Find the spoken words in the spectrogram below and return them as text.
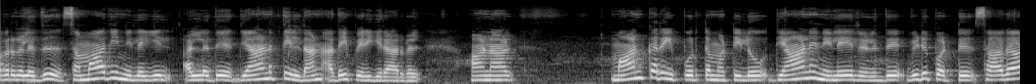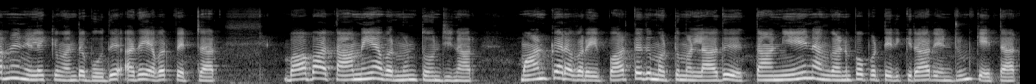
அவர்களது சமாதி நிலையில் அல்லது தியானத்தில்தான் அதை பெறுகிறார்கள். ஆனால் மான்கரை பொறுத்தமட்டிலோ தியான நிலையிலிருந்து விடுபட்டு சாதாரண நிலைக்கு வந்தபோது அதை அவர் பெற்றார். பாபா தாமே அவர் முன் தோன்றினார். மான்கர் அவரை பார்த்தது மட்டுமல்லாது தான் ஏன் அங்கு அனுப்பப்பட்டிருக்கிறார் என்றும் கேட்டார்.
